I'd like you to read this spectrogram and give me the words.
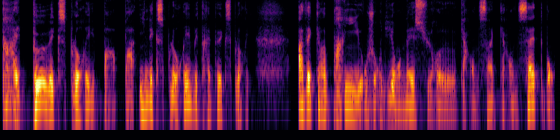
très peu explorée, pas inexplorée, mais très peu explorée avec un prix, aujourd'hui on est sur 45-47, euh, bon,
